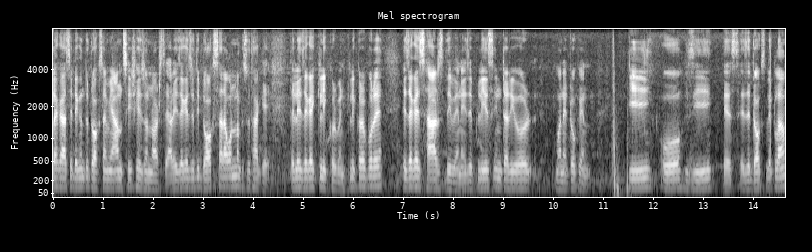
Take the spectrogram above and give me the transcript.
লেখা আছে, এটা কিন্তু ডক্স আমি আনছি সেই জন্য আসছে। আর এই জায়গায় যদি ডক্স ছাড়া অন্য কিছু থাকে, তাহলে এই জায়গায় ক্লিক করবেন। ক্লিক করার পরে এই জায়গায় সার্চ দিবেন, এই যে প্লিজ ইন্টারভিউর মানে টোকেন টি ও জি এস এই যে ডক্স লিখলাম,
